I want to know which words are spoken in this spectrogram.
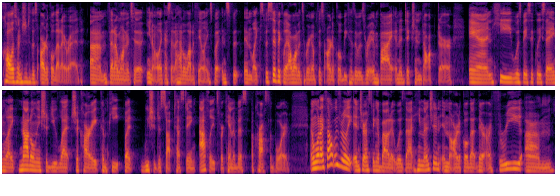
call attention to this article that I read. Um, that I wanted to, you know, like I said, I had a lot of feelings, but in, spe- in like specifically, I wanted to bring up this article because it was written by an addiction doctor, and he was basically saying like, not only should you let Sha'Carri compete, but we should just stop testing athletes for cannabis across the board. And what I thought was really interesting about it was that he mentioned in the article that there are three um,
